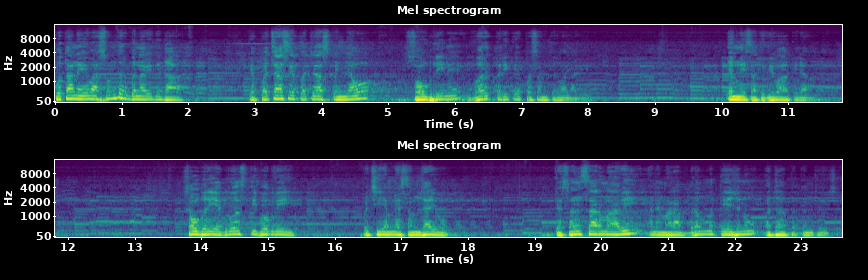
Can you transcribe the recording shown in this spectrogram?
પોતાને એવા સુંદર બનાવી દીધા કે પચાસે પચાસ કન્યાઓ સૌભરીને વર તરીકે પસંદ કરવા લાગી. એમની સાથે વિવાહ કર્યા. સૌભરીએ ગૃહસ્થી ભોગવી. પછી એમને સમજાયું કે સંસારમાં આવી અને મારા બ્રહ્મ તેજનું અધપતન થયું છે.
